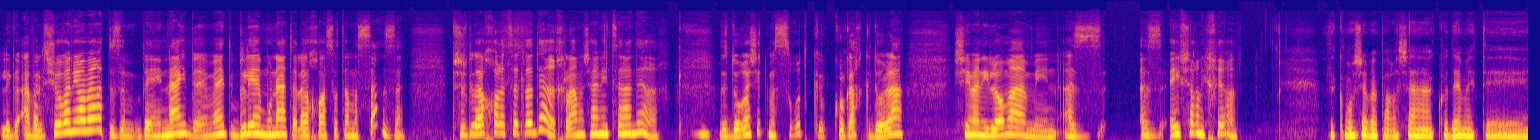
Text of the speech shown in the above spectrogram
לג... אבל שוב אני אומרת, זה בעיניי באמת, בלי אמונה אתה לא יכול לעשות את המסע הזה. פשוט לא יכול לצאת לדרך, למה שאני אצא לדרך? זה דורש התמסרות כל כך גדולה, שאם אני לא מאמין, אז, אז אי אפשר לחיות. זה כמו שבפרשה הקודמת, אה,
